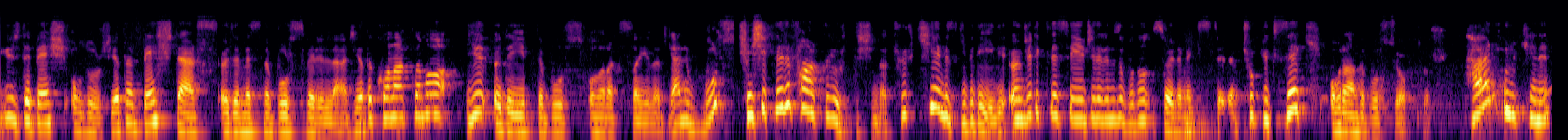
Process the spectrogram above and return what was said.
Yüzde beş olur ya da beş ders ödemesine burs verirler ya da konaklamayı ödeyip de burs olarak sayılır. Yani burs çeşitleri farklı yurt dışında. Türkiye'miz gibi değil. Öncelikle seyircilerimize bunu söylemek isterim. Çok yüksek oranda burs yoktur. Her ülkenin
